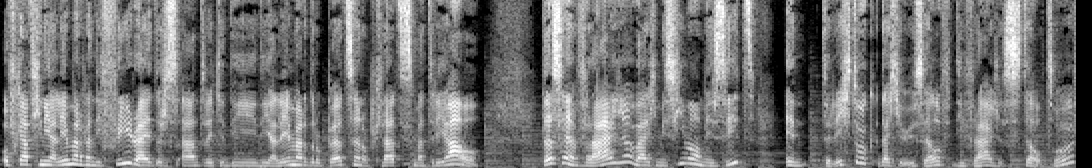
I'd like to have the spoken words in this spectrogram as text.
Of gaat je niet alleen maar van die freeriders aantrekken die, die alleen maar erop uit zijn op gratis materiaal? Dat zijn vragen waar je misschien wel mee zit en terecht ook dat je jezelf die vragen stelt hoor.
